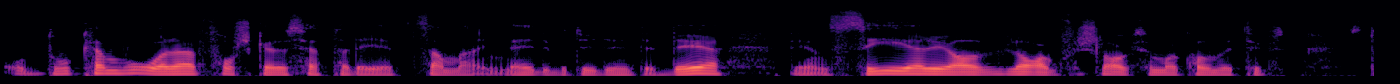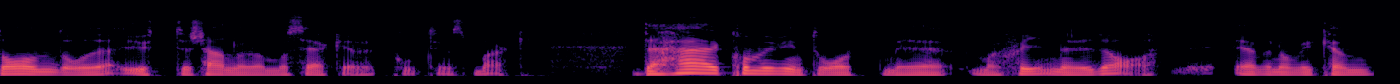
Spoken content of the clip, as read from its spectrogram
och då kan våra forskare sätta det i ett sammanhang. Nej, det betyder inte det. Det är en serie av lagförslag som har kommit till stånd och ytterst handlar det om att säkra Putins makt. Det här kommer vi inte åt med maskiner idag, även om vi kan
